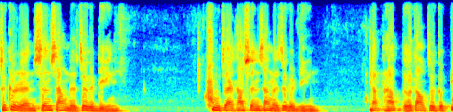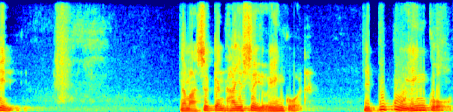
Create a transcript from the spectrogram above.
这个人身上的这个灵，附在他身上的这个灵，让他得到这个病。那么是跟他也是有因果的，你不顾因果，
